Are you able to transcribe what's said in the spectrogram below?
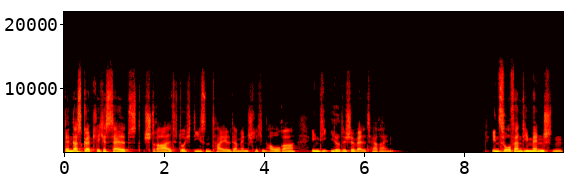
Denn das göttliche Selbst strahlt durch diesen Teil der menschlichen Aura in die irdische Welt herein. Insofern die Menschen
